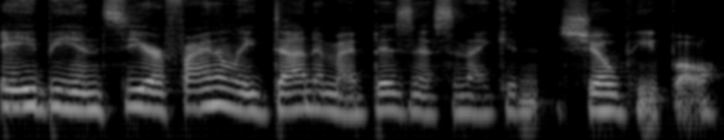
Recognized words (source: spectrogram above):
A, B, and C are finally done in my business and I can show people."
